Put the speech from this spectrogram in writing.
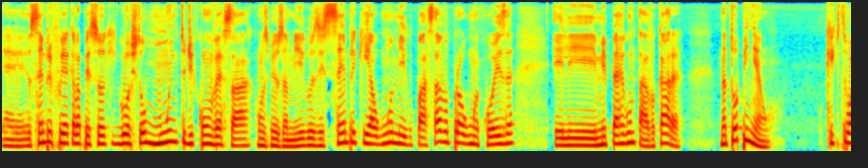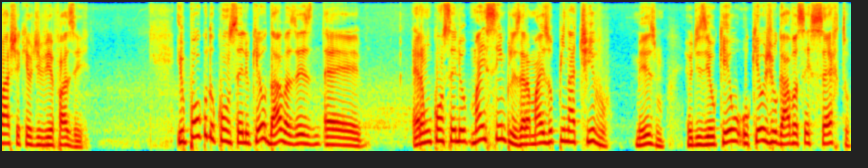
é, eu sempre fui aquela pessoa que gostou muito de conversar com os meus amigos e sempre que algum amigo passava por alguma coisa, ele me perguntava, cara, na tua opinião, o que, que tu acha que eu devia fazer? E o pouco do conselho que eu dava, às vezes, é, era um conselho mais simples, era mais opinativo mesmo. Eu dizia o que eu, o que eu julgava ser certo,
